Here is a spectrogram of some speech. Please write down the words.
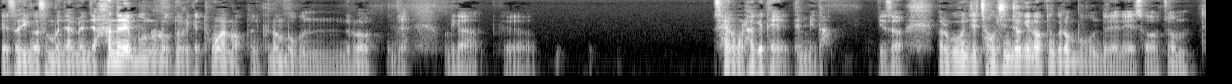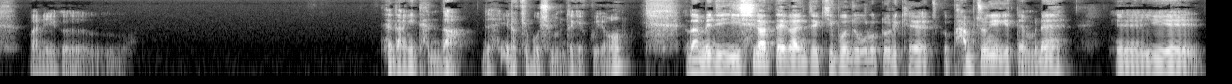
그래서 이것은 뭐냐면 이제 하늘의 문으로도 이렇게 통하는 어떤 그런 부분으로 이제 우리가 그 사용을 하게 되, 됩니다. 그래서 결국은 이제 정신적인 어떤 그런 부분들에 대해서 좀 많이 그 해당이 된다. 네, 이렇게 보시면 되겠고요. 그 다음에 이제 이 시간대가 이제 기본적으로 또 이렇게 그 밤중이기 때문에 예, 이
